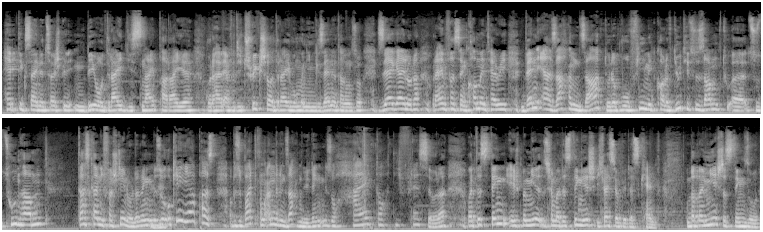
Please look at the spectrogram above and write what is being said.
Heptic seine zum Beispiel im BO3, die Sniper-Reihe oder halt einfach die Trickshot-Reihe, wo man ihm gesendet hat und so. Sehr geil, oder? Oder einfach sein Commentary, wenn er Sachen sagt oder wo viel mit Call of Duty zusammen äh, zu tun haben, das kann ich verstehen. Oder denken mhm. mir so, okay, ja, passt. Aber sobald von anderen Sachen, die denken mir so, halt doch die Fresse, oder? Und das Ding ist bei mir, schon mal, das Ding ist, ich weiß nicht, ob ihr das kennt, aber bei mir ist das Ding so,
